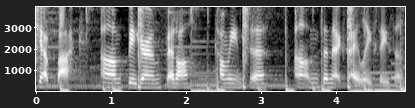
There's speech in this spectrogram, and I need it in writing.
get back um, bigger and better coming into um, the next A-League season.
